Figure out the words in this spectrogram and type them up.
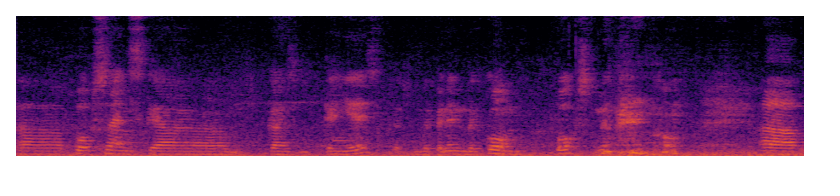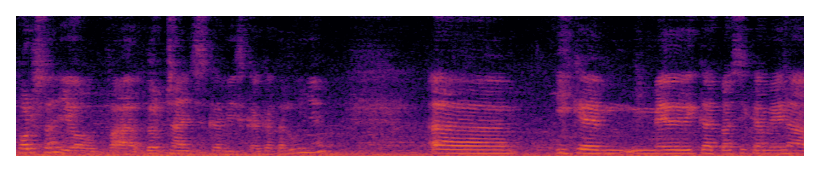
eh, pocs anys que, que, que hi és, depenent de com, pocs, depenent com, eh, força, jo fa 12 anys que visc a Catalunya, eh, i que m'he dedicat bàsicament a,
